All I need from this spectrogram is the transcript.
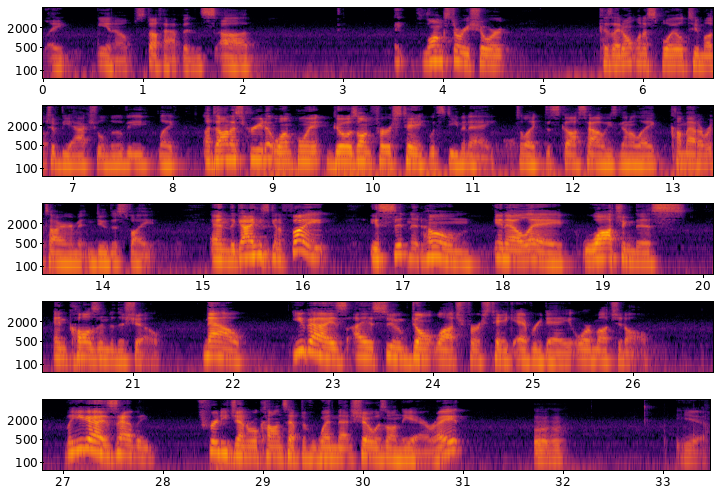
like you know stuff happens uh long story short because I don't want to spoil too much of the actual movie. Like Adonis Creed at one point goes on first take with Stephen A. to like discuss how he's gonna like come out of retirement and do this fight. And the guy he's gonna fight is sitting at home in LA watching this and calls into the show. Now, you guys, I assume, don't watch first take every day or much at all. But you guys have a pretty general concept of when that show is on the air, right? hmm yeah.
